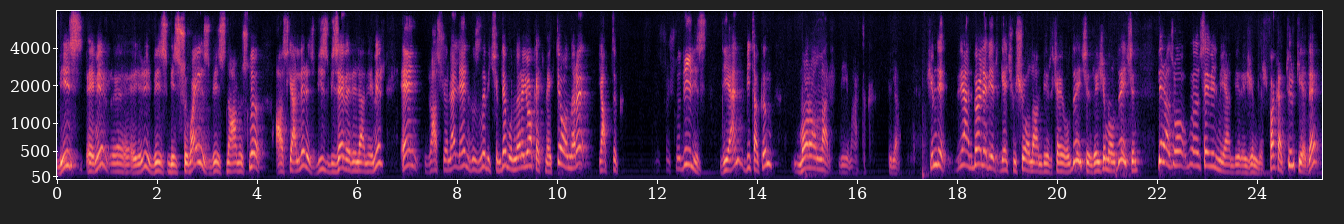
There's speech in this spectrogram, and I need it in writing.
biz emir e, biz biz subayız, biz namuslu askerleriz. Biz bize verilen emir en rasyonel, en hızlı biçimde bunları yok etmekti. Onları yaptık. Suçlu değiliz diyen bir takım moronlar diyeyim artık filan. Şimdi yani böyle bir geçmişi olan bir şey olduğu için, rejim olduğu için biraz o sevilmeyen bir rejimdir. Fakat Türkiye'de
